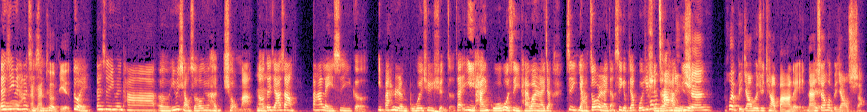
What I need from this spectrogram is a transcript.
但是因为他其实蛮特别，对，但是因为他呃，因为小时候因为很穷嘛，然后再加上芭蕾是一个。一般人不会去选择，在以韩国或者是以台湾人来讲，是亚洲人来讲，是一个比较不会去选择的行业。女生会比较会去跳芭蕾，男生会比较少。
